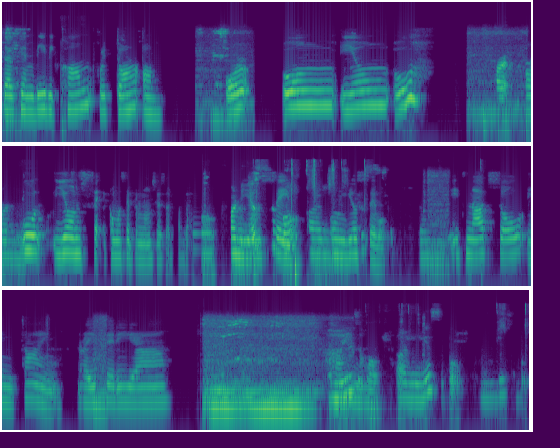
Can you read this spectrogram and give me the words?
that can be become returned on or un, un, un, or on un, unse- ¿cómo se pronuncia esa palabra? unusable. Unusable. It's not sold in time. Ahí sería. Unusable. Unusable. Unusable.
